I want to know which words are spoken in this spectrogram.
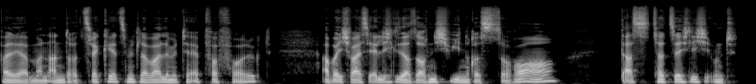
weil ja man andere Zwecke jetzt mittlerweile mit der App verfolgt. Aber ich weiß ehrlich gesagt auch nicht, wie ein Restaurant das tatsächlich, und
